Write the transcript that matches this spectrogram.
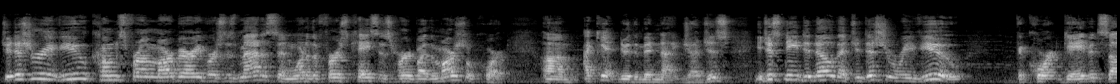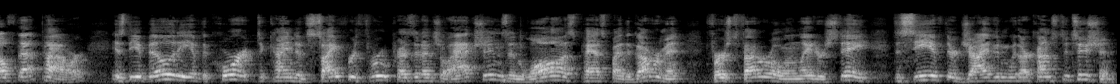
Judicial review comes from Marbury versus Madison, one of the first cases heard by the Marshall Court. Um, I can't do the midnight judges. You just need to know that judicial review, the court gave itself that power, is the ability of the court to kind of cipher through presidential actions and laws passed by the government, first federal and later state, to see if they're jiving with our Constitution.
